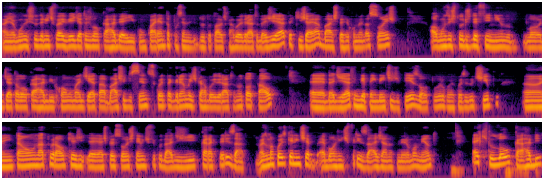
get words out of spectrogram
Em alguns estudos a gente vai ver dietas low carb aí com 40% do total de carboidrato da dieta, que já é abaixo das recomendações, alguns estudos definindo dieta low carb como uma dieta abaixo de 150 gramas de carboidrato no total é, da dieta, independente de peso, altura, qualquer coisa do tipo. Uh, então, natural que a, é, as pessoas tenham dificuldade de caracterizar. Mas uma coisa que a gente é, é, bom a gente frisar já no primeiro momento é que low carb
